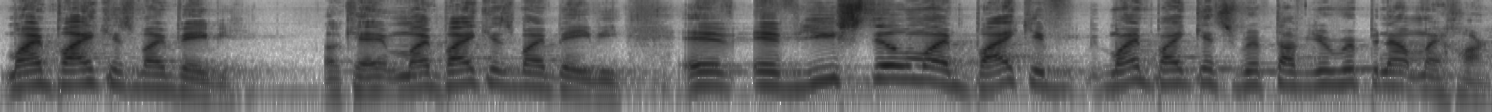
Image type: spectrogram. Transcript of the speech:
my bike is my baby. Okay, my bike is my baby. If if you steal my bike, if my bike gets ripped off, you're ripping out my heart.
